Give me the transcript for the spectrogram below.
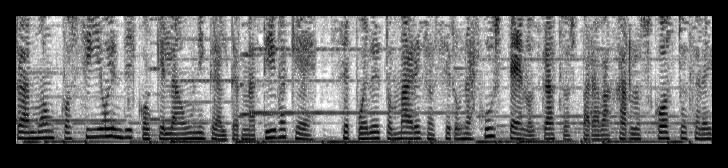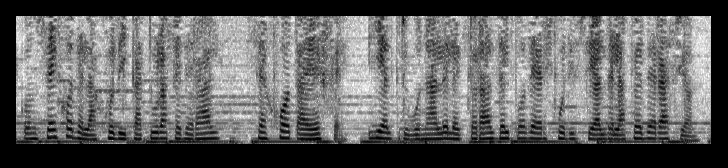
Ramón Cosío indicó que la única alternativa que se puede tomar es hacer un ajuste en los gastos para bajar los costos en el Consejo de la Judicatura Federal, CJF, y el Tribunal Electoral del Poder Judicial de la Federación.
